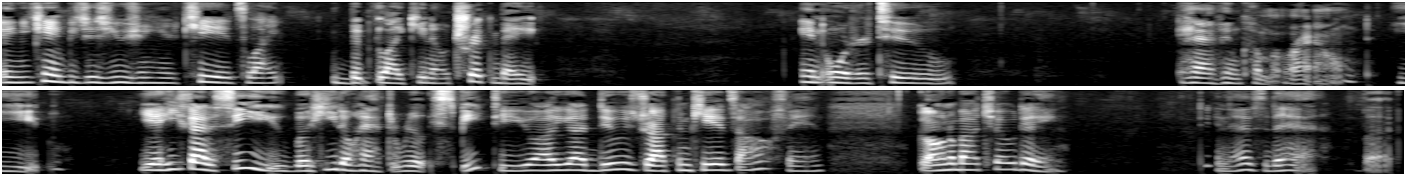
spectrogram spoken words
and you can't be just using your kids like, like you know, trick bait in order to have him come around you. Yeah, he's got to see you, but he don't have to really speak to you. All you got to do is drop them kids off and go on about your day and that's that. But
